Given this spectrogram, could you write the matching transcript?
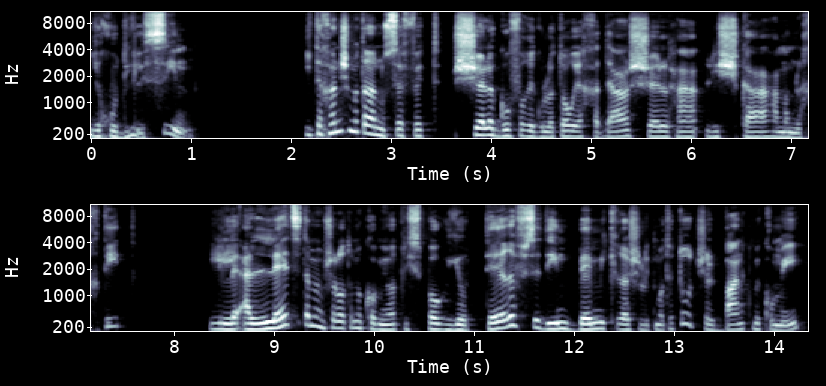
ייחודי לסין. ייתכן שמטרה נוספת של הגוף הרגולטורי החדש של הלשכה הממלכתית היא לאלץ את הממשלות המקומיות לספוג יותר הפסדים במקרה של התמוטטות של בנק מקומי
